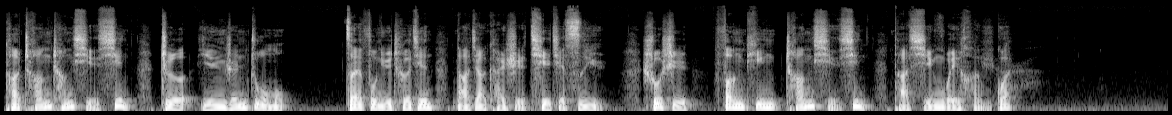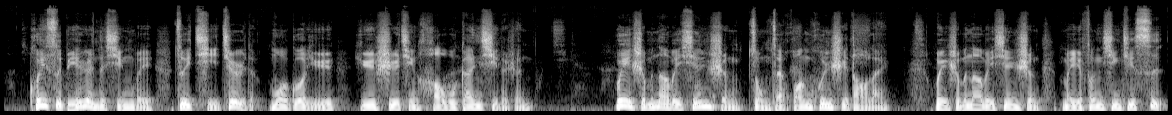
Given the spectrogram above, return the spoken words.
他常常写信，这引人注目。在妇女车间，大家开始窃窃私语，说是方汀常写信，他行为很怪。窥伺别人的行为最起劲儿的，莫过于与事情毫无干系的人。为什么那位先生总在黄昏时到来？为什么那位先生每逢星期四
